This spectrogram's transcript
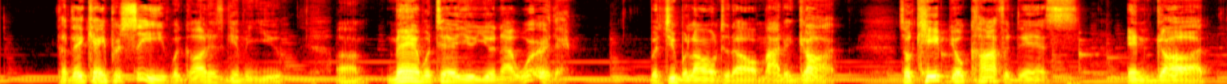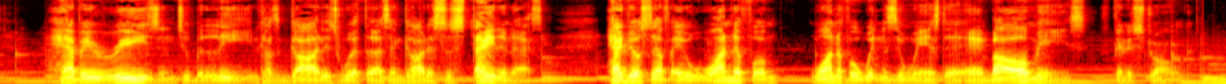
because they can't perceive what God has given you. Um, man will tell you you're not worthy but you belong to the Almighty God. So keep your confidence in God. Have a reason to believe because God is with us and God is sustaining us. Have yourself a wonderful, wonderful Witnessing Wednesday, and by all means, finish strong.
